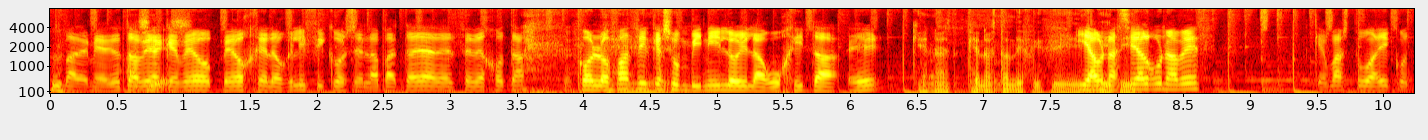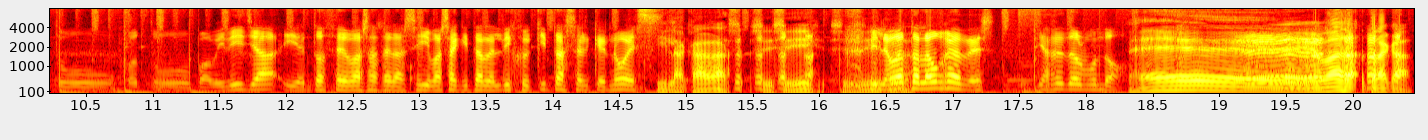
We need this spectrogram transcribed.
Madre mía, yo todavía que veo, veo jeroglíficos en la pantalla del CDJ, con lo fácil que es un vinilo y la agujita, ¿eh? que, no es, que no es tan difícil. Y aún así alguna vez que vas tú ahí con tu, con tu movidilla y entonces vas a hacer así, vas a quitar el disco y quitas el que no es. Y la cagas, sí, sí. sí, sí y levantas la aguja y haces, y hace todo el mundo. ¡Eh! Va, traca.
